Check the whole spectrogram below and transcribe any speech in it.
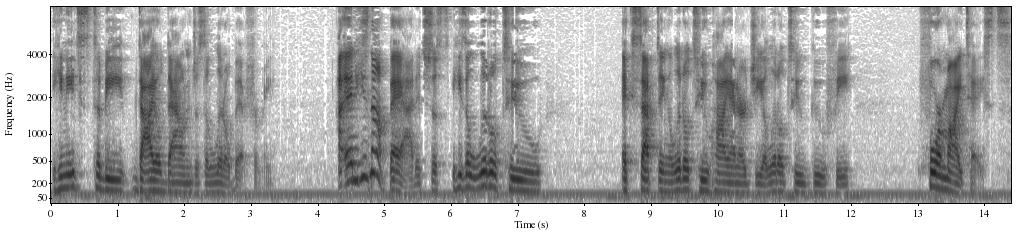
he needs to be dialed down just a little bit for me and he's not bad it's just he's a little too accepting a little too high energy a little too goofy for my tastes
